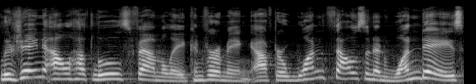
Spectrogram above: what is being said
Lujain Al Hathloul's family confirming after 1,001 days,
